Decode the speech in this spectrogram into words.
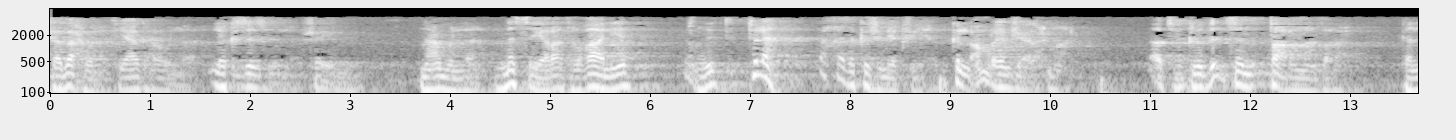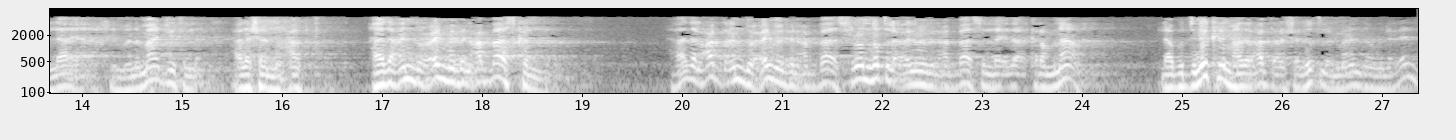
شبح ولا فياقرا ولا لكزز ولا شيء نعم ولا من السيارات الغالية. تلام أخذ كل شيء يكفيها؟ كل عمره يمشي على حمار. أتفك له طار من الفرح قال لا يا أخي ما أنا ما جيت علشان عبد. هذا عنده علم ابن عباس كله. هذا العبد عنده علم ابن عباس. شلون نطلع علم ابن عباس إلا إذا أكرمناه؟ لابد نكرم هذا العبد علشان يطلع ما عنده من العلم.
